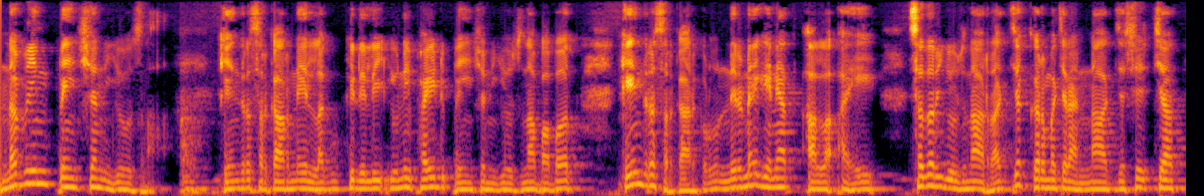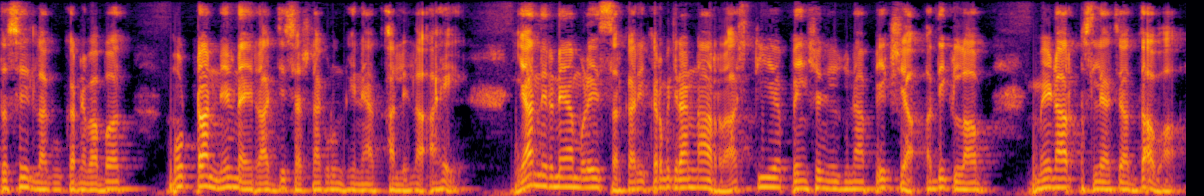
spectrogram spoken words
नवीन पेन्शन योजना. केंद्र सरकारने लागू केलेली युनिफाईड पेन्शन योजनाबाबत केंद्र सरकारकडून निर्णय घेण्यात आला आहे. सदर योजना राज्य कर्मचाऱ्यांना जसेच्या तसे लागू करण्याबाबत मोठा निर्णय राज्य शासनाकडून घेण्यात आलेला आहे. या निर्णयामुळे सरकारी कर्मचाऱ्यांना राष्ट्रीय पेन्शन योजनापेक्षा अधिक लाभ मिळणार असल्याचा दावा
